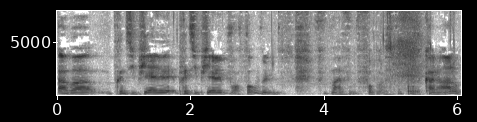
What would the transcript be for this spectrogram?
Aber prinzipiell, prinzipiell, boah, warum will keine Ahnung.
